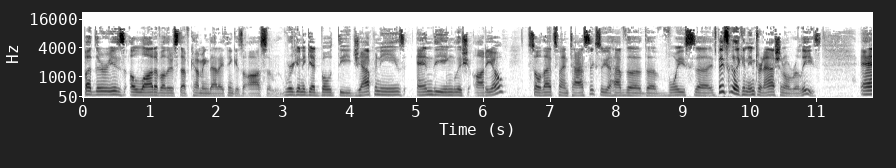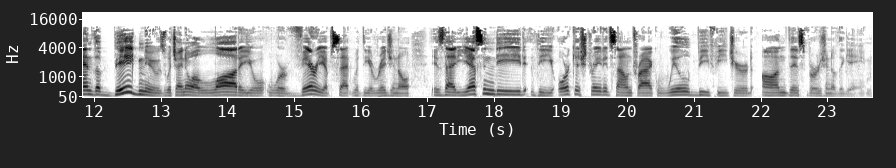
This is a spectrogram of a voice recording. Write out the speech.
But there is a lot of other stuff coming that I think is awesome. We're going to get both the Japanese and the English audio, so that's fantastic. So you have the, the voice, uh, it's basically like an international release. And the big news, which I know a lot of you were very upset with the original, is that yes, indeed, the orchestrated soundtrack will be featured on this version of the game.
